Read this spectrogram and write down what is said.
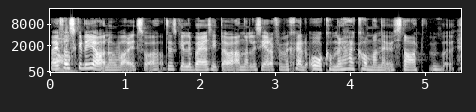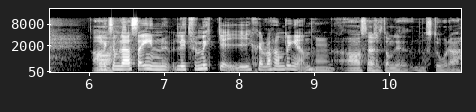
varje Ja. fall skulle jag nog varit så, att jag skulle börja sitta och analysera för mig själv. Åh, kommer det här komma nu snart? Och Ja. liksom läsa in lite för mycket i själva handlingen. Mm. Ja, särskilt om det är några stora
